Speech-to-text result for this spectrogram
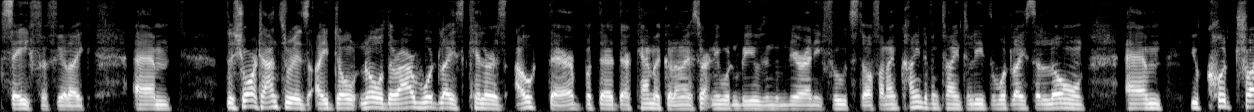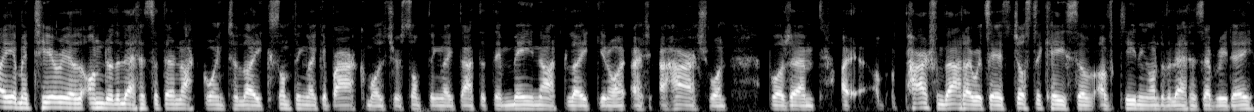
safe, if you like. Um, the short answer is I don't know. There are woodlice killers out there, but they're they're chemical, and I certainly wouldn't be using them near any food stuff. And I'm kind of inclined to leave the woodlice alone. Um, you could try a material under the lettuce that they're not going to like, something like a bark mulch or something like that, that they may not like. You know, a, a harsh one. But um, I, apart from that, I would say it's just a case of, of cleaning under the lettuce every day.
